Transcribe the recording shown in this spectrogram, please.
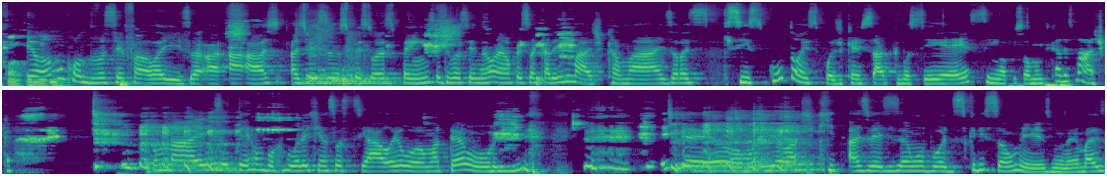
Enquanto Eu amo quando você fala isso. A- a- a- Às, às vezes as pessoas pensam que você não é uma pessoa carismática, mas elas que se escutam esse podcast sabem que você é, sim, uma pessoa muito carismática. Mas o termo borboletinha social eu amo até hoje. É, eu amo. E eu acho que às vezes é uma boa descrição mesmo, né? Mas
